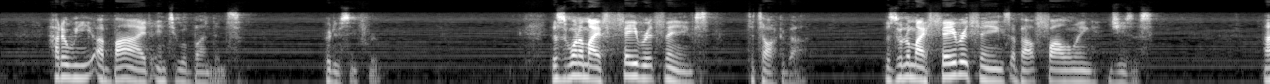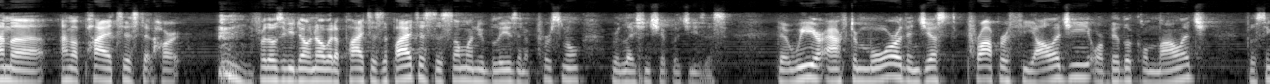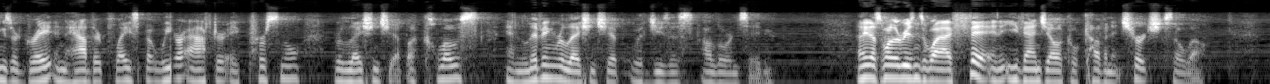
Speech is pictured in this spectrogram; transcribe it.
how do we abide into abundance, producing fruit? This is one of my favorite things to talk about. This is one of my favorite things about following Jesus. I'm a, I'm a pietist at heart. For those of you who don't know what a pietist is, a pietist is someone who believes in a personal relationship with Jesus. That we are after more than just proper theology or biblical knowledge. Those things are great and have their place, but we are after a personal relationship, a close and living relationship with Jesus, our Lord and Savior. I think that's one of the reasons why I fit in the evangelical covenant church so well.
